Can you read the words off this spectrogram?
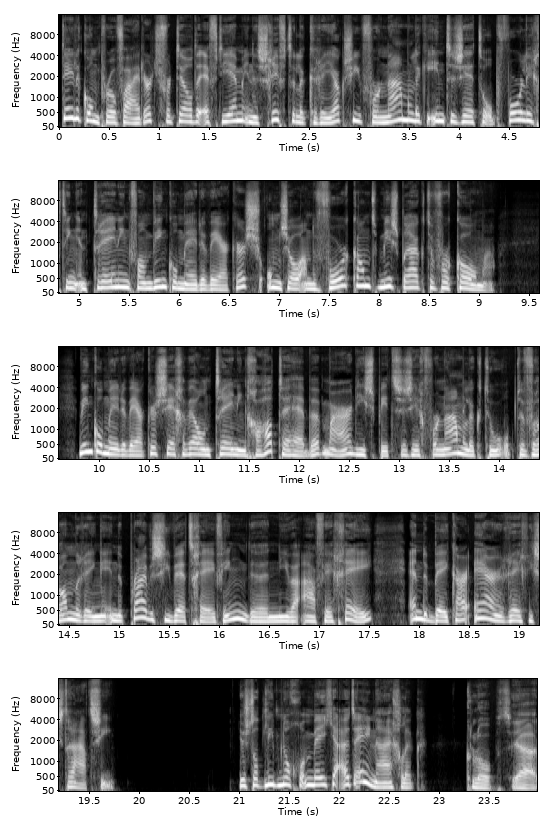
Telecomproviders vertelde FTM in een schriftelijke reactie voornamelijk in te zetten op voorlichting en training van winkelmedewerkers om zo aan de voorkant misbruik te voorkomen. Winkelmedewerkers zeggen wel een training gehad te hebben, maar die spitsen zich voornamelijk toe op de veranderingen in de privacywetgeving, de nieuwe AVG en de BKR-registratie. Dus dat liep nog een beetje uiteen eigenlijk. Klopt, ja.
